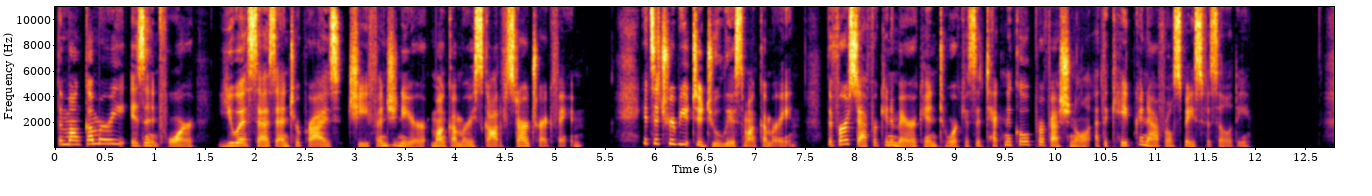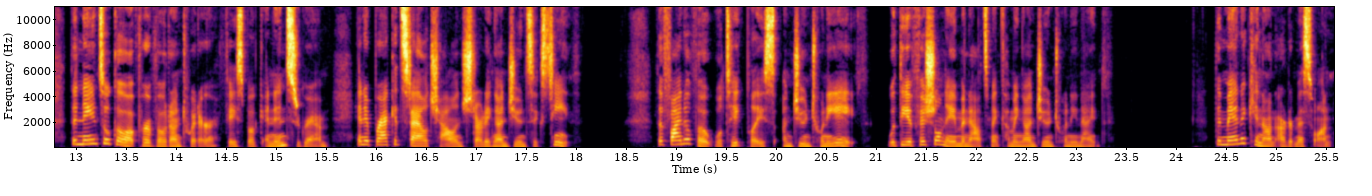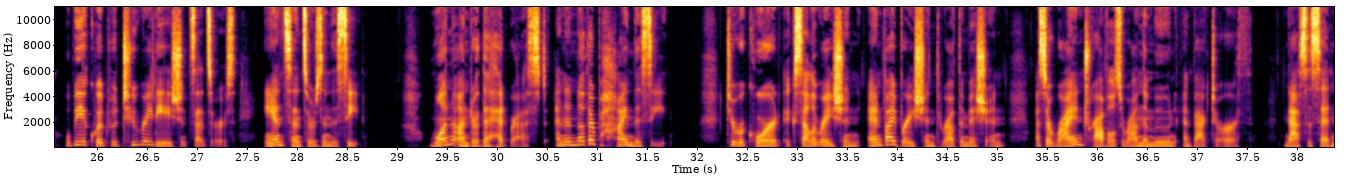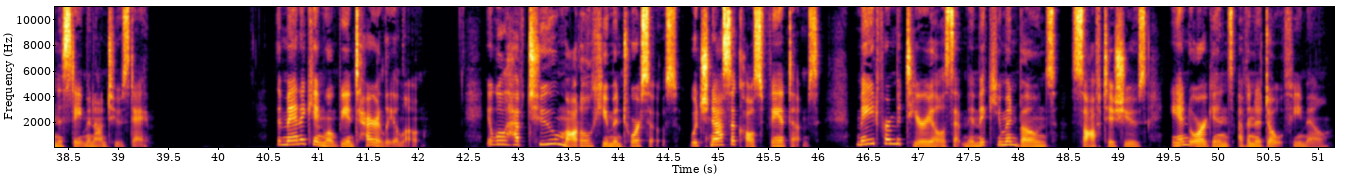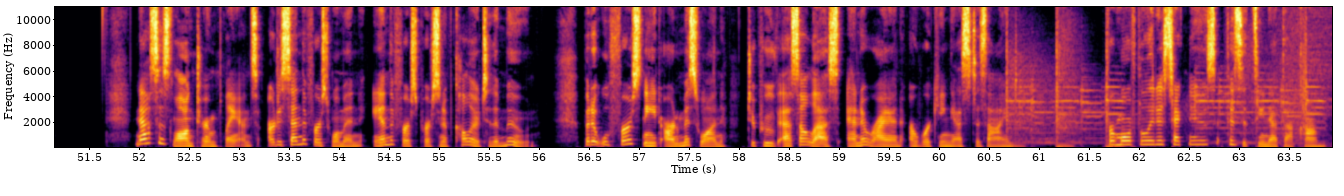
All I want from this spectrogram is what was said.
The Montgomery isn't for USS Enterprise Chief Engineer Montgomery Scott of Star Trek fame. It's a tribute to Julius Montgomery, the first African American to work as a technical professional at the Cape Canaveral Space Facility. The names will go up for a vote on Twitter, Facebook, and Instagram in a bracket style challenge starting on June 16th. The final vote will take place on June 28th, with the official name announcement coming on June 29th. The mannequin on Artemis 1 will be equipped with two radiation sensors and sensors in the seat, one under the headrest and another behind the seat, to record acceleration and vibration throughout the mission as Orion travels around the moon and back to Earth, NASA said in a statement on Tuesday. The mannequin won't be entirely alone. It will have two model human torsos, which NASA calls phantoms, made from materials that mimic human bones, soft tissues, and organs of an adult female. NASA's long term plans are to send the first woman and the first person of color to the moon, but it will first need Artemis 1 to prove SLS and Orion are working as designed. For more of the latest tech news, visit cnet.com.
